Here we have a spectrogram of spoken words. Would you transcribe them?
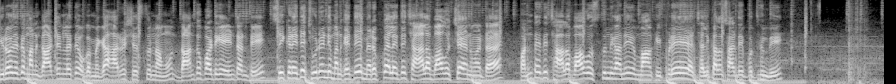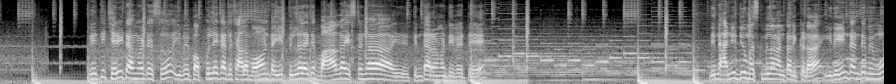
ఈరోజు ఈ అయితే మన గార్డెన్లో అయితే ఒక మెగా హార్వెస్ట్ చేస్తున్నాము. దాంతో పాటుగా ఏంటంటే సో ఇక్కడైతే చూడండి మనకైతే మిరపకాయలు అయితే చాలా బాగా వచ్చాయన్నమాట. పంట అయితే చాలా బాగా వస్తుంది కానీ మాకు ఇప్పుడే చలికాలం స్టార్ట్ అయిపోతుంది. ఇవైతే చెరీ టమాటోస్ ఇవి పప్పులేక అట్లా చాలా బాగుంటాయి. పిల్లలు అయితే బాగా ఇష్టంగా తింటారనమాట ఇవైతే. దీన్ని హనీ డ్యూ మస్క్ మిల్ అని అంటారు ఇక్కడ. ఇదేంటంటే మేము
